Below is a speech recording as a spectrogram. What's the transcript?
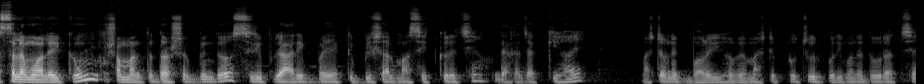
আসসালামু আলাইকুম সম্মানিত দর্শকবৃন্দ। শ্রীপুরে আরিফ ভাই একটি বিশাল মাছ হিট করেছে। দেখা যাক কি হয়। মাছটা অনেক বড়ই হবে মাছটি প্রচুর পরিমাণে দৌড়াচ্ছে।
